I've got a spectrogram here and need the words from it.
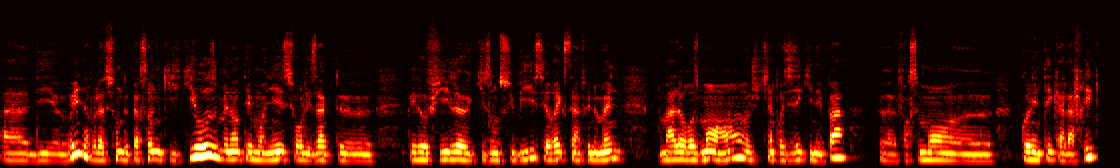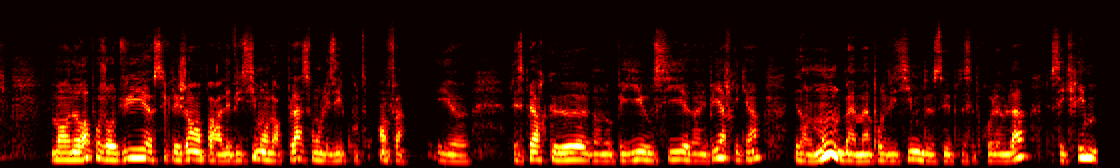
à des, euh, oui, des révélations de personnes qui, qui osent maintenant témoigner sur les actes pédophiles qu'ils ont subis. C'est vrai que c'est un phénomène, malheureusement, hein, je tiens à préciser, qui n'est pas forcément euh, connecté qu'à l'Afrique. Mais en Europe aujourd'hui, euh, c'est que les gens en parlent. Les victimes ont leur place on les écoute, enfin. Et euh, j'espère que dans nos pays aussi, dans les pays africains et dans le monde même, hein, pour les victimes de ces, de ces problèmes-là, de ces crimes,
